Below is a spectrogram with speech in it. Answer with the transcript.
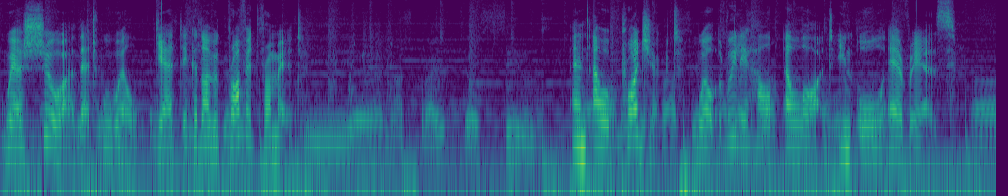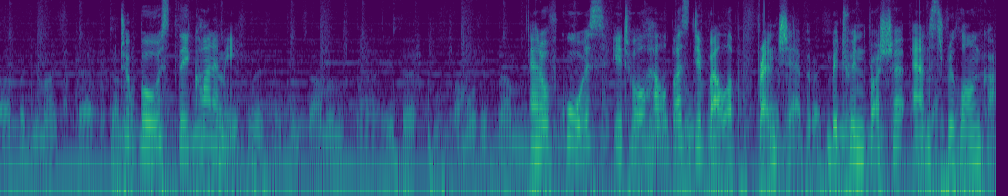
we are sure that we will get economic profit from it. And our project will really help a lot in all areas to boost the economy. And of course, it will help us develop friendship between Russia and Sri Lanka.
